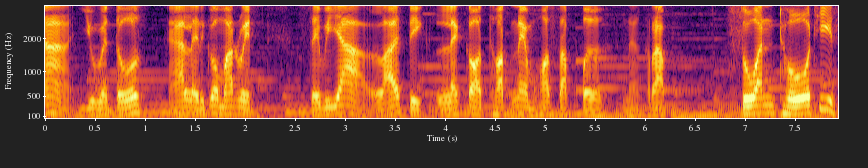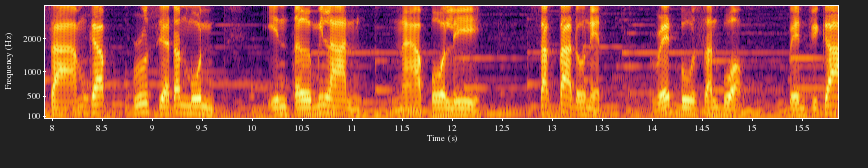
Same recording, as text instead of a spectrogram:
นายูเวนตุสแอตเลติโกมาดริดเซบียาไลฟ์ฟิกและก็ท็อตแนมฮอตสเปอร์นะครับ ส่วนโถที่ 3 ครับบรูเซียดอนมุนอินเตอร์มิลาน นาโปลีซักตาโดเนตเรดบูลซันบวก เบนฟิก้า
